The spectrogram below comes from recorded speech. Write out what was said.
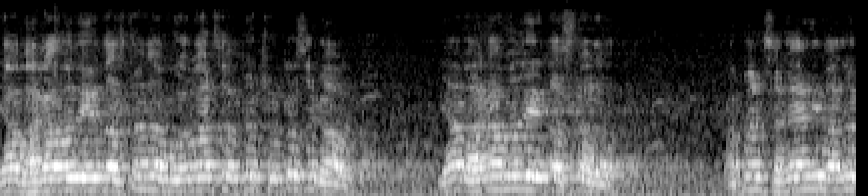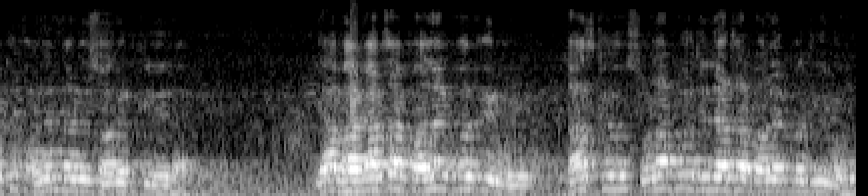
या भागामध्ये येत असताना मोरवाडसारखं छोटंसं गाव या भागामध्ये येत असताना आपण सगळ्यांनी माझं खूप आनंदाने स्वागत केलेलं आहे. या भागाचा पालकमंत्री म्हणून खास करून सोलापूर जिल्ह्याचा पालकमंत्री म्हणून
